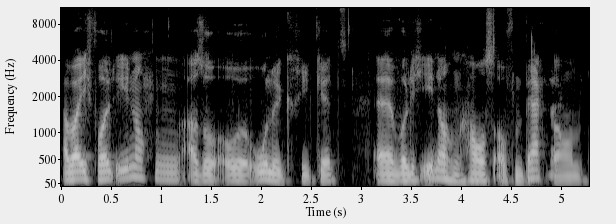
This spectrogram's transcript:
Aber ich wollte eh noch ein, also oh, ohne Krieg jetzt, äh, wollte ich eh noch ein Haus auf dem Berg bauen.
